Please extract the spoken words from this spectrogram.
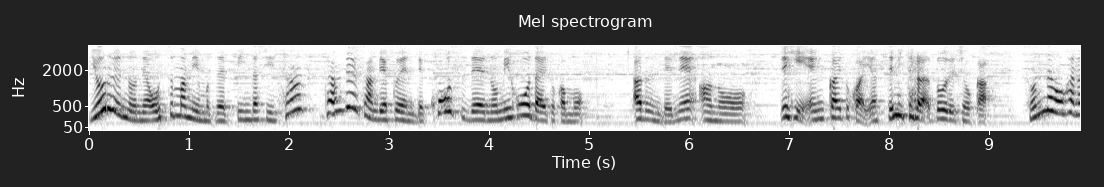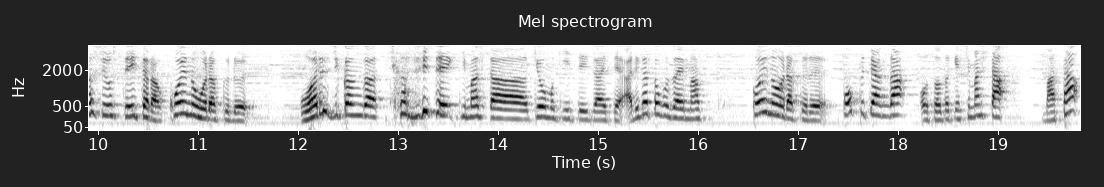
夜のね、おつまみも絶品だし、3300円でコースで飲み放題とかもあるんでね、あの、ぜひ宴会とかやってみたらどうでしょうか。そんなお話をしていたら声のオラクル終わる時間が近づいてきました。今日も聞いていただいてありがとうございます。声のオラクルポップちゃんがお届けしました。また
